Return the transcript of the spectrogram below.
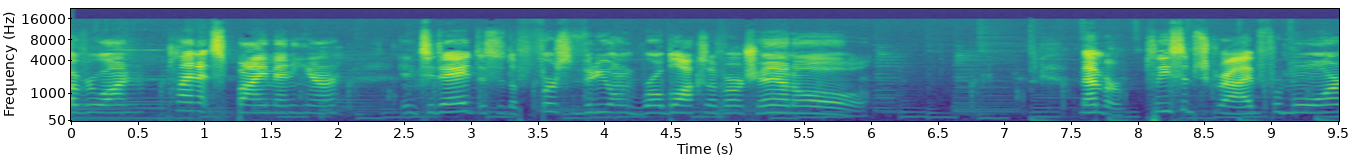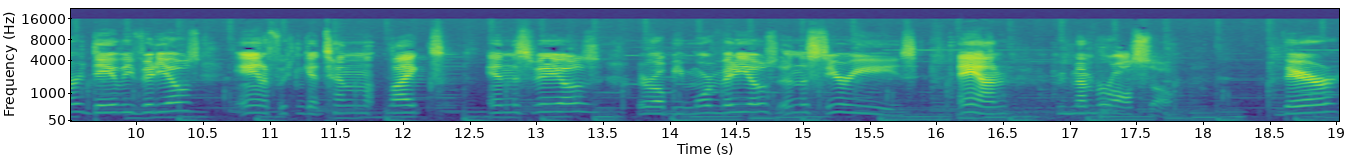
everyone, Planet Spyman here, and today this is the first video on Roblox of our channel. Remember, please subscribe for more daily videos, and if we can get 10 likes in this videos, there will be more videos in the series. And remember also, there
